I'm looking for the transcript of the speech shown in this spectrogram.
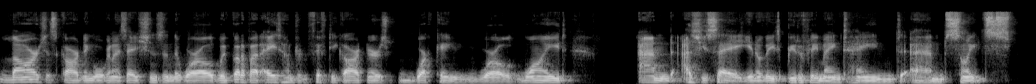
largest gardening organizations in the world. We've got about 850 gardeners working worldwide. And as you say, you know, these beautifully maintained um, sites,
